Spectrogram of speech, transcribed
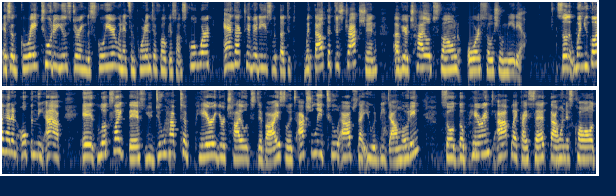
It's a great tool to use during the school year when it's important to focus on schoolwork and activities with the, without the distraction of your child's phone or social media. So when you go ahead and open the app, it looks like this. You do have to pair your child's device. So it's actually two apps that you would be downloading. So the parent app, like I said, that one is called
